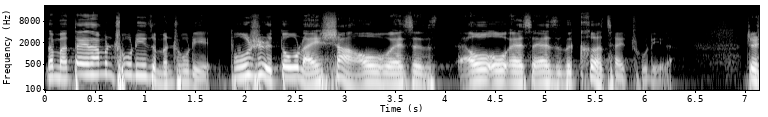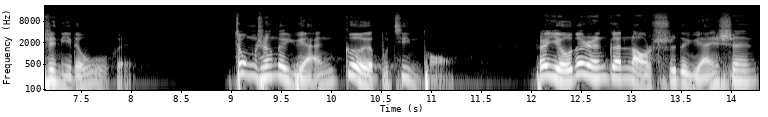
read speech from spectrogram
那么带他们处理怎么处理？不是都来上 O O S O O S S 的课才处理的，这是你的误会。众生的缘各不尽同，所以有的人跟老师的缘深，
